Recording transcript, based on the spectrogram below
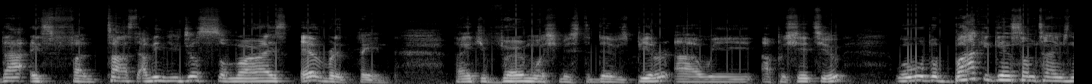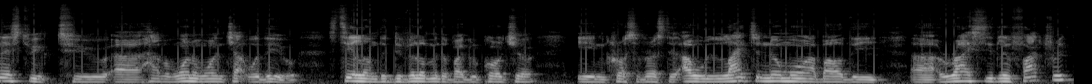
that is fantastic. I mean, you just summarized everything. Thank you very much, Mr. Davis Peter. Uh, we appreciate you. We will be back again sometimes next week to uh, have a one on one chat with you, still on the development of agriculture in Cross River State. I would like to know more about the uh, rice seedling factory,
